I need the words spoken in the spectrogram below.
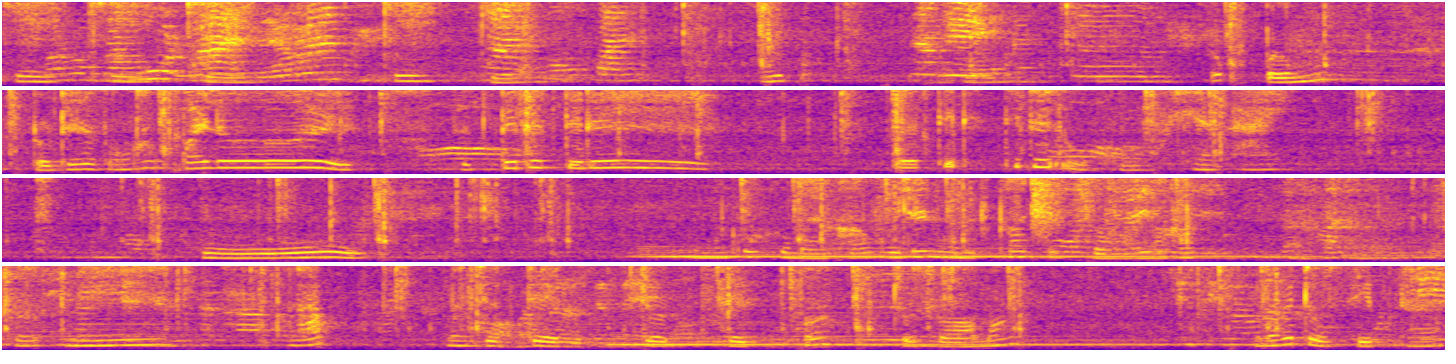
เกเกเกเกเกฮึบฮึบปึ้มโดดเทีละสองข้างไปเลย ตึ๊ดตึ๊ดตึ๊ดตึ๊ดตึ๊ดดึ๊ดโอ้โหเชียร์ไทยโอ้โหก็คือหมายครับเวอร์ชันหนึ่งเก้าจุดสองนะครับเซิร์ฟนี้รับหนึ่งจุดเจ็ดจุดสิบเออจุดสองมั้งแล้วก็จุดสิบนะ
